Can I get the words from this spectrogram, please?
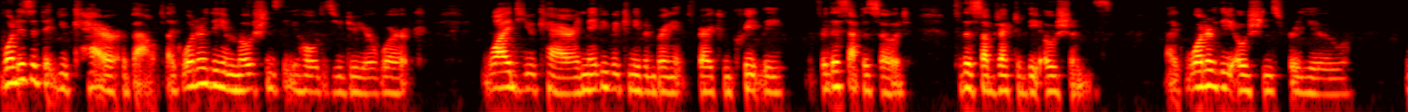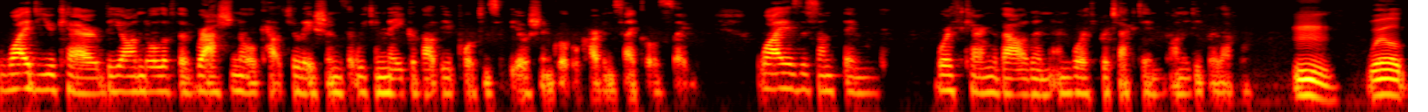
what is it that you care about? Like, what are the emotions that you hold as you do your work? Why do you care? And maybe we can even bring it very concretely for this episode to the subject of the oceans. Like, what are the oceans for you? Why do you care beyond all of the rational calculations that we can make about the importance of the ocean and global carbon cycles? Like, why is this something worth caring about and, and worth protecting on a deeper level? Mm, well,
